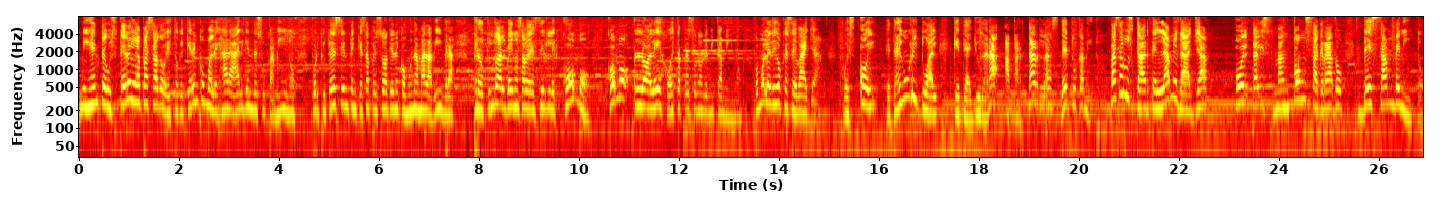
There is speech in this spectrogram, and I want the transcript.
Mi gente, ¿a ustedes le ha pasado esto? Que quieren como alejar a alguien de su camino porque ustedes sienten que esa persona tiene como una mala vibra, pero tú no sabes decirle cómo, cómo lo alejo a esta persona de mi camino, cómo le digo que se vaya. Pues hoy te traigo un ritual que te ayudará a apartarlas de tu camino. Vas a buscarte la medalla o el talismán consagrado de San Benito.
